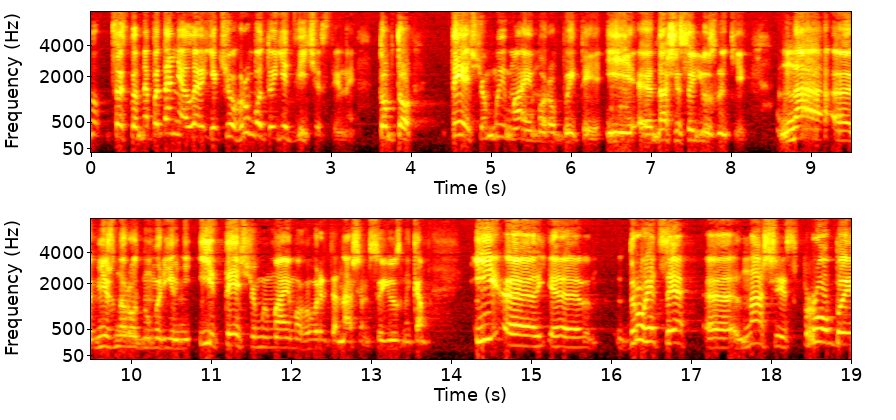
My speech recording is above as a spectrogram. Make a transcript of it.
ну це складне питання, але якщо грубо, то є дві частини. Тобто, те, що ми маємо робити, і наші союзники на міжнародному рівні, і те, що ми маємо говорити нашим союзникам, і друге, це наші спроби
